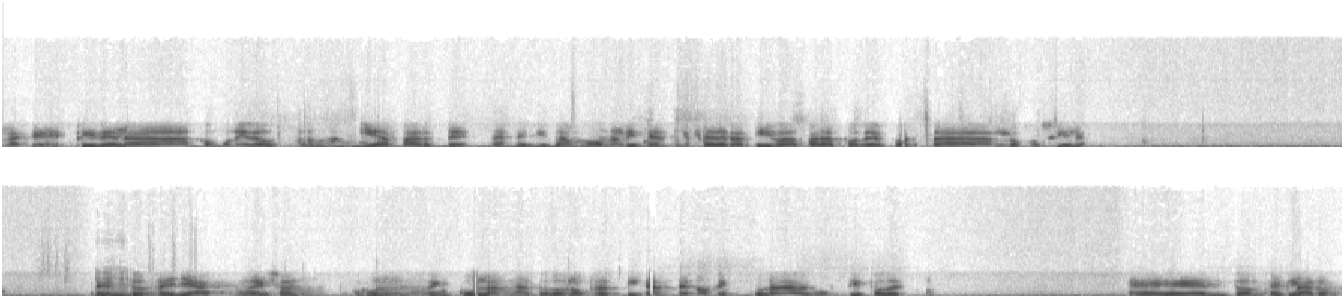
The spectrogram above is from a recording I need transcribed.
la que pide la comunidad autónoma, y aparte necesitamos una licencia federativa para poder portar los fusiles. Entonces ya con eso nos vinculan a todos los practicantes, nos vinculan a algún tipo de eh, entonces, claro,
